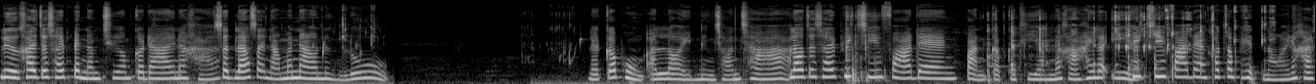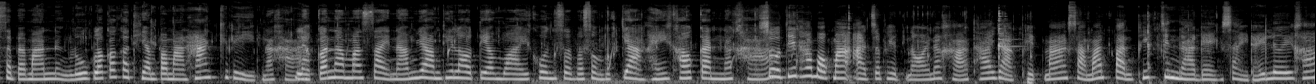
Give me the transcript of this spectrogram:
หรือใครจะใช้เป็นน้ำเชื่อมก็ได้นะคะ เสร็จแล้วใส่น้ำมะนาว 1 ลูก และก็ผงอร่อย 1 ช้อนชา เราจะใช้พริกชี้ฟ้าแดงปั่นกับกระเทียมนะคะ ให้ละเอียด พริกชี้ฟ้าแดงเขาจะเผ็ดน้อยนะคะ ใส่ประมาณ 1 ลูก แล้วก็กระเทียมประมาณ 5กลีบนะคะ แล้วก็นำมาใส่น้ำยำที่เราเตรียมไว้คนส่วนผสมทุกอย่างให้เข้ากันนะคะ สูตรที่ทำออกมาอาจจะเผ็ดน้อยนะคะ ถ้าอยากเผ็ดมากสามารถปั่นพริกจินดาแดงใส่ได้เลยค่ะ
